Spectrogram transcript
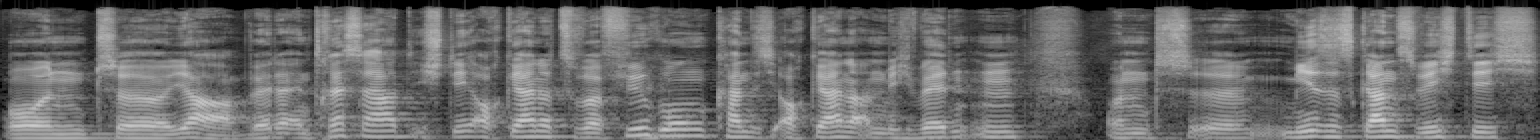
Und äh, ja, wer da Interesse hat, ich stehe auch gerne zur Verfügung, kann sich auch gerne an mich wenden. Und äh, mir ist es ganz wichtig,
